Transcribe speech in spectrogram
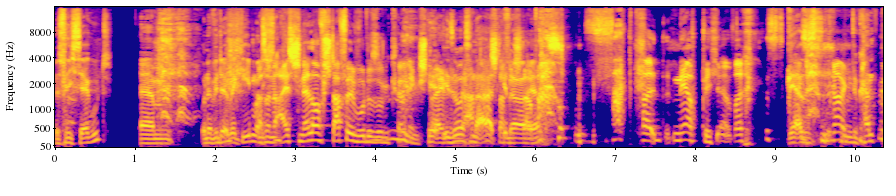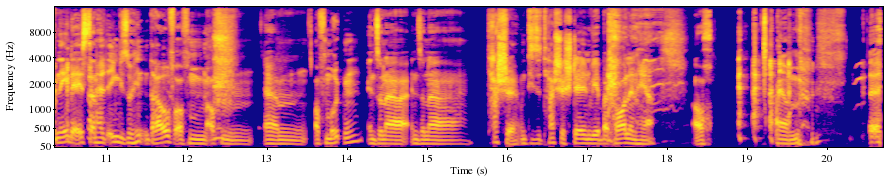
Das finde ich sehr gut. Ähm, und dann wird er übergeben. Also eine Eisschnelllaufstaffel, wo du so einen Curlingstein Ja, sowas in der Art, Staffel genau, ja. Fuck, nervig einfach. Ja, also, du kannst, nee, der ist dann halt irgendwie so hinten drauf auf dem, auf dem, ähm, auf dem Rücken in so einer, in so einer Tasche. Und diese Tasche stellen wir bei Paulin her. Auch. ähm, äh,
